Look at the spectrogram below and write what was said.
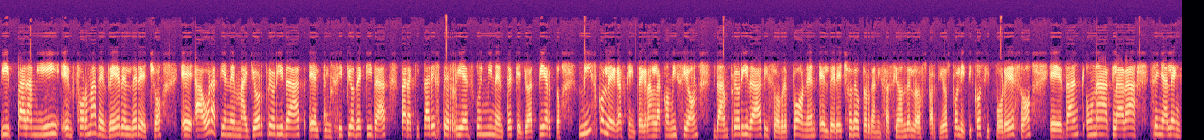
Y para mí, en forma de ver el derecho, eh, ahora tiene mayor prioridad el principio de equidad para quitar este riesgo inminente que yo advierto. Mis colegas que integran la comisión dan prioridad y sobreponen el derecho de autoorganización de los partidos políticos y por eso eh, dan una clara señal en,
